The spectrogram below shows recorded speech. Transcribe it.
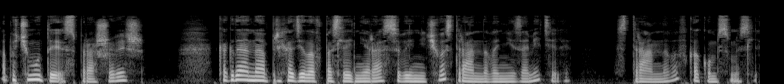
А почему ты спрашиваешь?» «Когда она приходила в последний раз, вы ничего странного не заметили?» «Странного? В каком смысле?»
